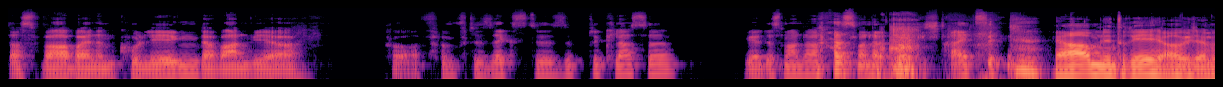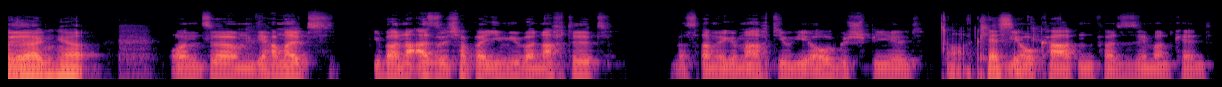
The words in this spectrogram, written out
Das war bei einem Kollegen, da waren wir boah, fünfte, sechste, siebte Klasse. Wie alt ist man da? Ist man da wirklich 13? Ja, um den Dreh, ja, würde ich einfach sagen, ja. Und ähm, wir haben halt über, also ich habe bei ihm übernachtet. Was haben wir gemacht? Yu-Gi-Oh! gespielt. Oh, Classic. Yu-Gi-Oh! Karten, falls es jemand kennt.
